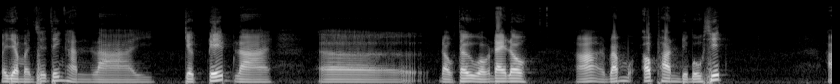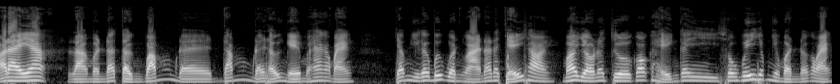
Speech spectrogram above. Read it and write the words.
Bây giờ mình sẽ tiến hành là trực tiếp là uh, đầu tư vào đây luôn đó mình bấm open deposit ở đây á là mình đã từng bấm để đấm để thử nghiệm rồi ha các bạn. Giống như các bước bên ngoài nó nó chỉ thôi. Mới vô nó chưa có cái hiện cái số phí giống như mình nữa các bạn.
